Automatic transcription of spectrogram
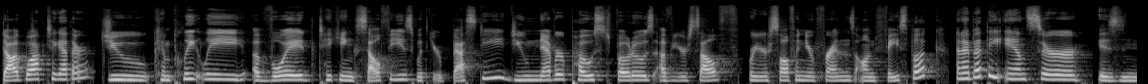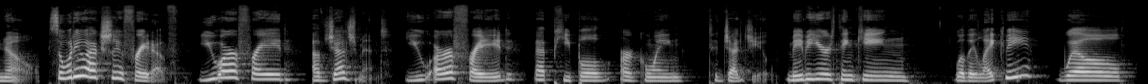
dog walk together? Do you completely avoid taking selfies with your bestie? Do you never post photos of yourself or yourself and your friends on Facebook? And I bet the answer is no. So, what are you actually afraid of? You are afraid of judgment. You are afraid that people are going to judge you. Maybe you're thinking, will they like me? Will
